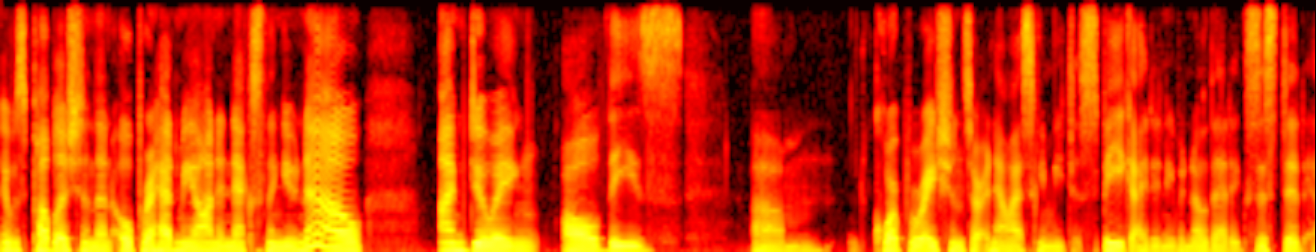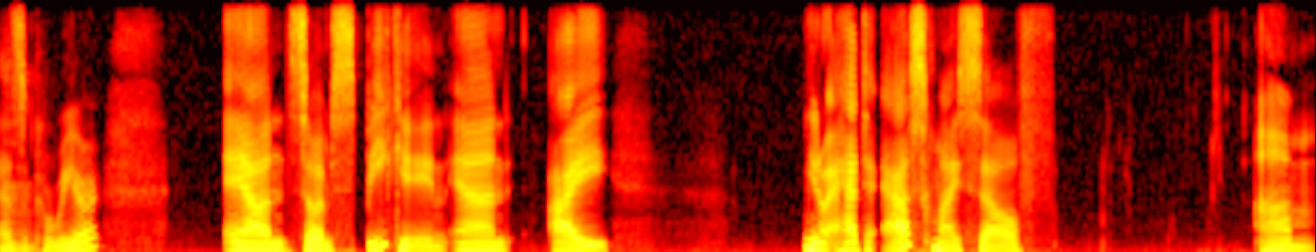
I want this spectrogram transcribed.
it was published. And then Oprah had me on, and next thing you know, I'm doing all these. Um, corporations are now asking me to speak. I didn't even know that existed as a career. And so I'm speaking and I you know, I had to ask myself um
